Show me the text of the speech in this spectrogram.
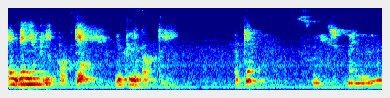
and then you click OK, you click OK, okay. So one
